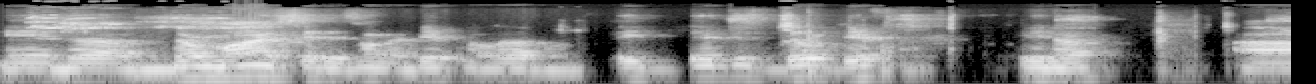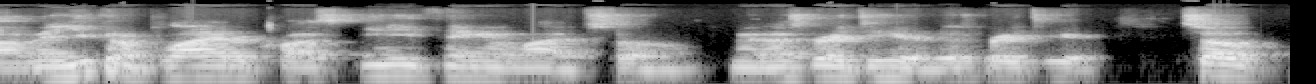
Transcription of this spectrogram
and um, their mindset is on a different level. They, they're just built different, you know. Um, and you can apply it across anything in life. So, man, that's great to hear. That's great to hear. So,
